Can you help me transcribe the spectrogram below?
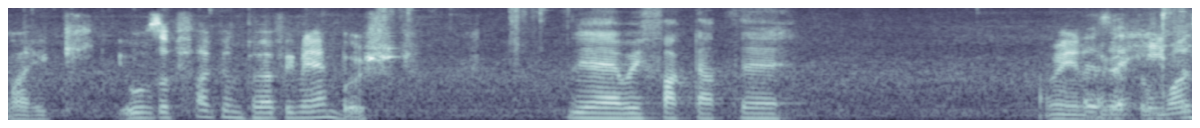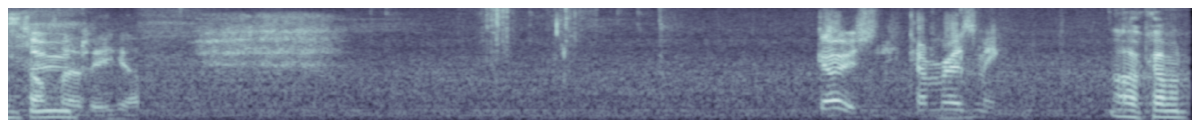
Like, it was a fucking perfect ambush. Yeah, we fucked up there. I mean, There's I a got the heap one dude. over here. Ghost, come res me. Oh, coming.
